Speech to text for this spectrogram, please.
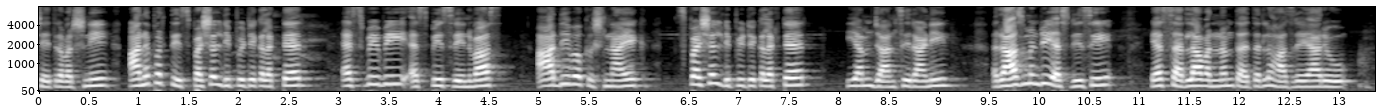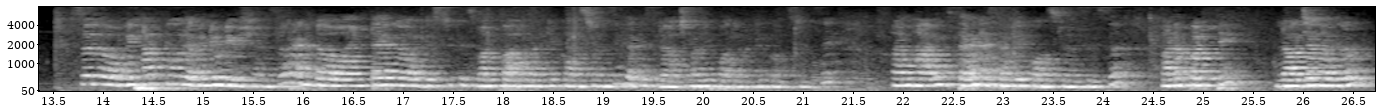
Chaitravarshini Anaparthi special deputy collector SPV SP Srinivas RDO Krishnanaik special deputy collector M Jhansirani Rajahmundry SDC S Sarlavannam తదితరులు హాజరయ్యారు. Rajanagaram,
